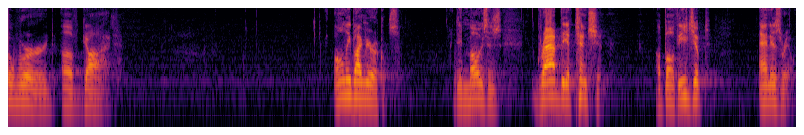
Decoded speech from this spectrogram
the Word of God. Only by miracles did Moses grab the attention of both Egypt and Israel.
